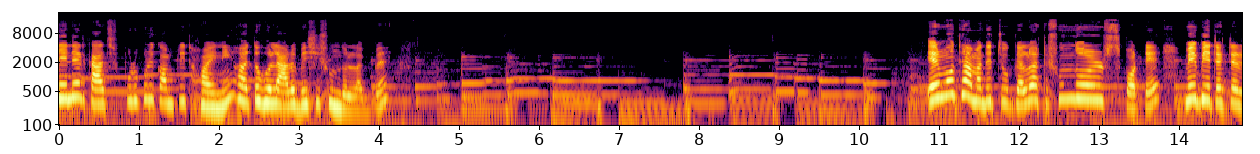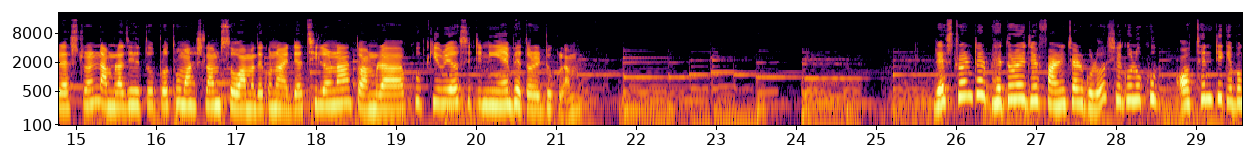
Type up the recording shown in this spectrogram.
লেনের কাজ পুরোপুরি কমপ্লিট হয়নি, হয়তো হলে আরও বেশি সুন্দর লাগবে। এর মধ্যে আমাদের চোখ গেল একটা সুন্দর স্পটে। মেবি এটা একটা রেস্টুরেন্ট আমরা যেহেতু প্রথম আসলাম সো আমাদের কোনো আইডিয়া ছিল না, তো আমরা খুব কিউরিয়াসিটি নিয়ে ভেতরে ঢুকলাম। রেস্টুরেন্টের ভেতরে যে ফার্নিচারগুলো সেগুলো খুব অথেন্টিক এবং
